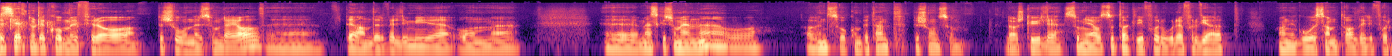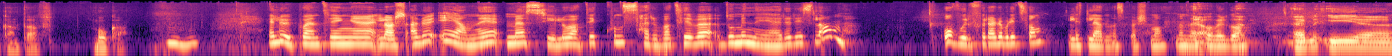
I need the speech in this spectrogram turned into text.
Spesielt når det kommer fra personer som leial. Det handler veldig mye om eh, mennesker som henne, og av en så kompetent person som Lars Gule, som jeg også takker for ordet, for vi har hatt mange gode samtaler i forkant av boka. Mm. Jeg lurer på en ting, eh, Lars. Er du enig med Sylo at de konservative dominerer islam? Og hvorfor er det blitt sånn? Litt ledende spørsmål, men det får vel gå. I, uh,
